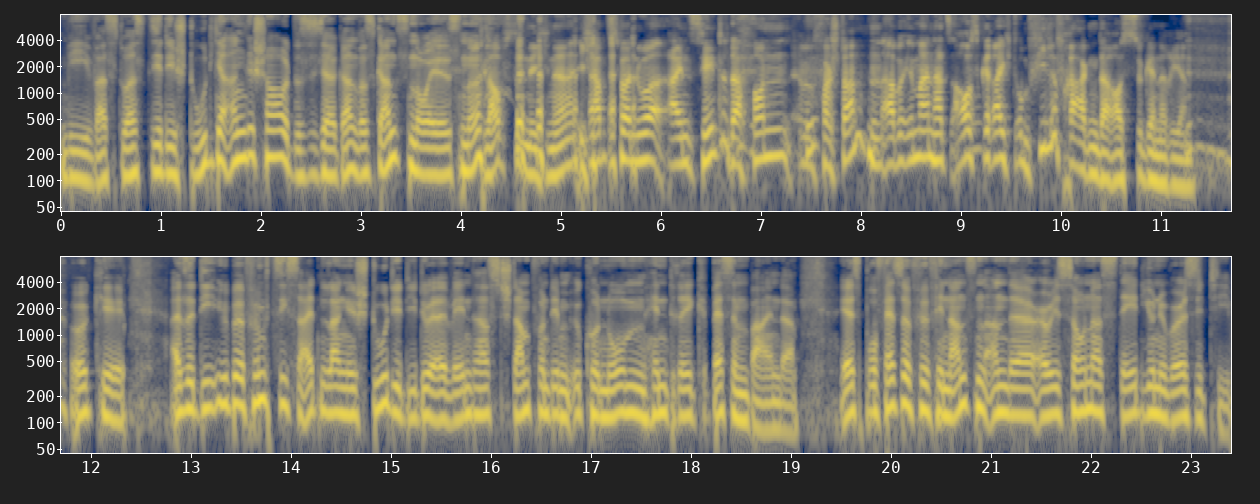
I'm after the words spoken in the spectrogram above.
Wie, was? Du hast dir die Studie angeschaut? Das ist ja ganz, was ganz Neues, ne? Glaubst du nicht, ne? Ich habe zwar nur ein Zehntel davon äh, verstanden, aber immerhin hat es ausgereicht, um viele Fragen daraus zu generieren. Okay. Also die über 50 Seiten lange Studie, die du erwähnt hast, stammt von dem Ökonomen Hendrik Bessenbinder. Er ist Professor für Finanzen an der Arizona State University.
